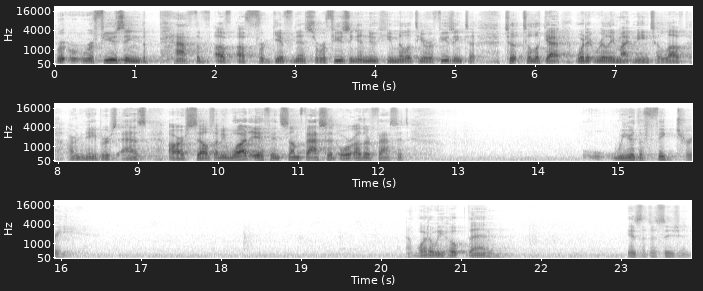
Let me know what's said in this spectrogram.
re- refusing the path of, of, of, forgiveness, or refusing a new humility, or refusing to, to, to look at what it really might mean to love our neighbors as ourselves. I mean, what if in some facet or other facets, we're the fig tree? And what do we hope then is the decision?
